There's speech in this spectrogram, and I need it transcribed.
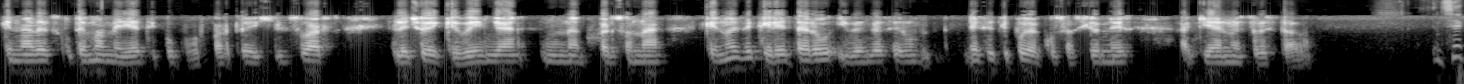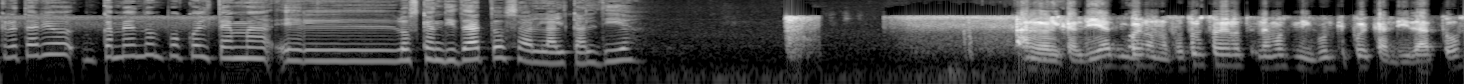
que nada es un tema mediático por parte de Gil Suárez, el hecho de que venga una persona que no es de Querétaro y venga a hacer un, ese tipo de acusaciones aquí a nuestro estado. Secretario, cambiando un poco el tema, el, los candidatos a la alcaldía. A la alcaldía, bueno, nosotros todavía no tenemos ningún tipo de candidatos.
